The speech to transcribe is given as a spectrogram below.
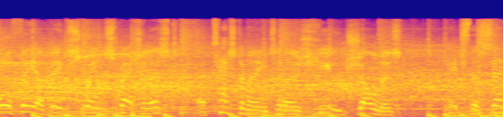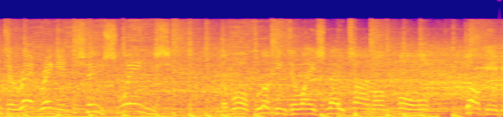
Wolfie, a big swing specialist, a testimony to those huge shoulders, hits the centre red ring in two swings. The Wolf looking to waste no time on Paul, dogged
